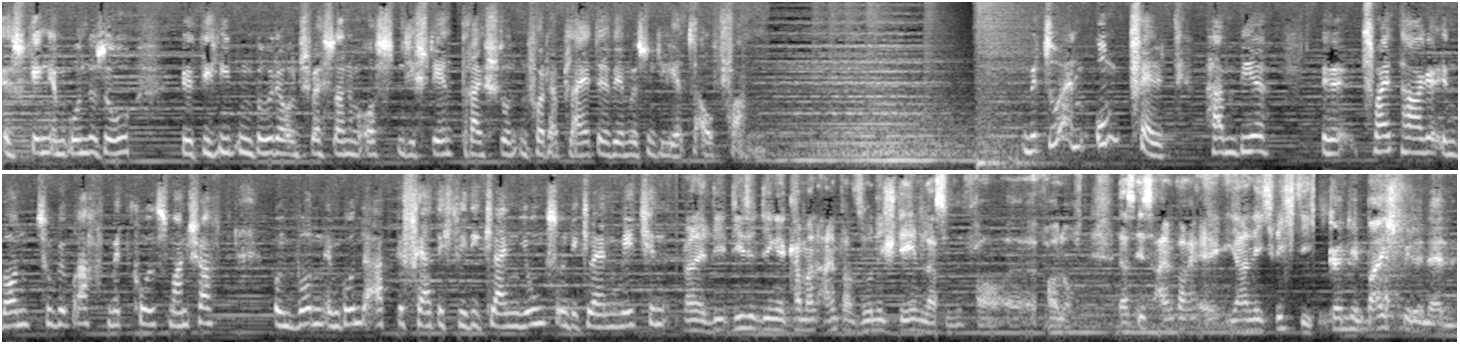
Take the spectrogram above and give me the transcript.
Es ging im Grunde so, die lieben Brüder und Schwestern im Osten, die stehen drei Stunden vor der Pleite, wir müssen die jetzt auffangen. Mit so einem Umfeld haben wir äh, zwei Tage in Bonn zugebracht mit Kohls Mannschaft und wurden im Grunde abgefertigt wie die kleinen Jungs und die kleinen Mädchen. Meine, die, diese Dinge kann man einfach so nicht stehen lassen, Frau, äh, Frau Luft. Das ist einfach äh, ja nicht richtig. Ich könnte Ihnen Beispiele nennen,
